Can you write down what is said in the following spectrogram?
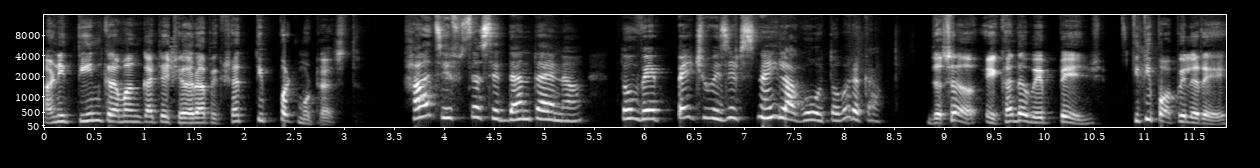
आणि तीन क्रमांकाच्या शहरापेक्षा तिप्पट मोठं असतं. हा झिफचा सिद्धांत आहे ना तो वेब पेज विजिट्स नाही लागू होतो बरं का? जसं एखादं वेब पेज किती पॉप्युलर आहे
